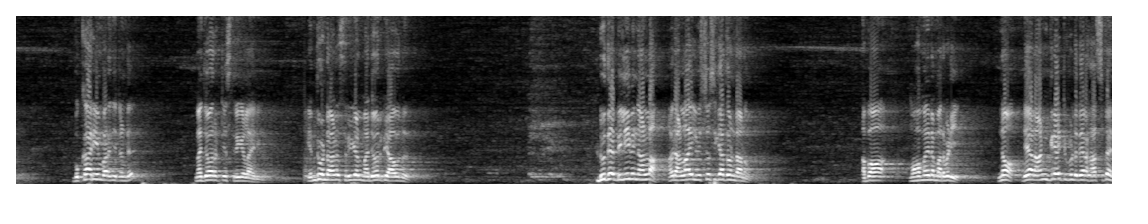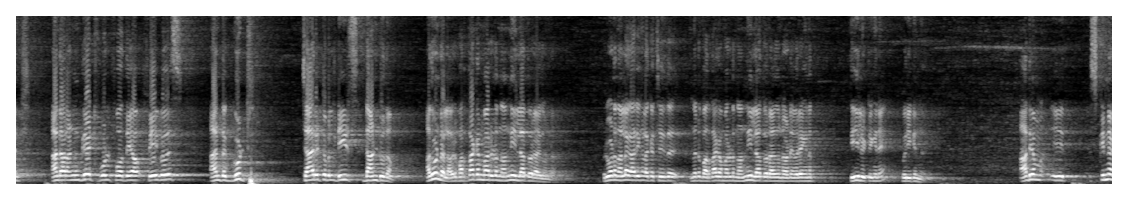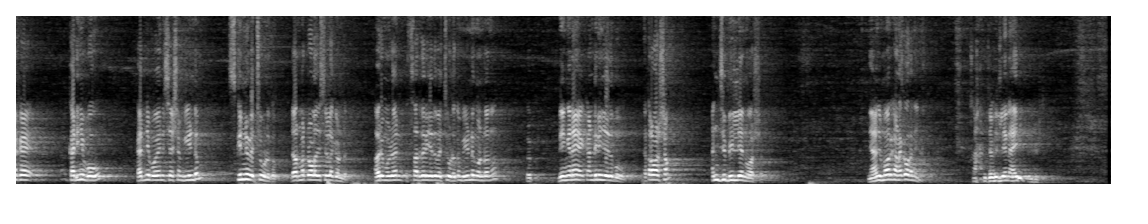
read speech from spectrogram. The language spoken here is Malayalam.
ബുക്കാരിയും പറഞ്ഞിട്ടുണ്ട് മെജോറിറ്റി സ്ത്രീകളായിരിക്കും. എന്തുകൊണ്ടാണ് സ്ത്രീകൾ മെജോറിറ്റി ആവുന്നത്? Do they believe in Allah അവർ അള്ളാഹിൽ വിശ്വസിക്കാത്തതുകൊണ്ടാണോ? അപ്പോ മുഹമ്മദിന്റെ മറുപടി no they are ungrateful to their husband and are ungrateful for their favours and the good charitable deeds done to them അതുകൊണ്ടല്ല അവർ ഭർത്താക്കന്മാരുടെ നന്ദി ഇല്ലാത്തവരായതുകൊണ്ട് ഒരുപാട് നല്ല കാര്യങ്ങളൊക്കെ ചെയ്ത് എന്നിട്ട് ഭർത്താക്കന്മാരുടെ നന്ദി ഇല്ലാത്തവരായതുകൊണ്ടാണ് ഇവരെ ഇങ്ങനെ തീയിലിട്ടിങ്ങനെ പൊരിക്കുന്നത്. ആദ്യം ഈ സ്കിന്നൊക്കെ കരിഞ്ഞു പോകും കരിഞ്ഞു പോയതിന് ശേഷം വീണ്ടും സ്കിന്ന് വെച്ചു കൊടുക്കും. ഡെർമറ്റോളജിസ്റ്റുകളൊക്കെ ഉണ്ട്. അവർ മുഴുവൻ സർജറി ചെയ്ത് വെച്ചു കൊടുക്കും. വീണ്ടും കൊണ്ടുവന്ന് ഇങ്ങനെ കണ്ടിന്യൂ ചെയ്ത് പോകും എത്ര വർഷം? അഞ്ച് ബില്യൺ വർഷം. ഞാൻ ചുമ്മാ ഒരു കണക്ക് പറഞ്ഞു അഞ്ച് ബില്യൺ ആയിരിക്കും.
